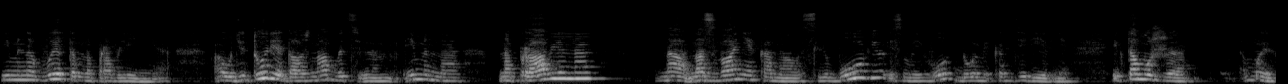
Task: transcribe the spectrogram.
именно в этом направлении. Аудитория должна быть эм, именно направлена на название канала «С любовью из моего домика в деревне». И к тому же мы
